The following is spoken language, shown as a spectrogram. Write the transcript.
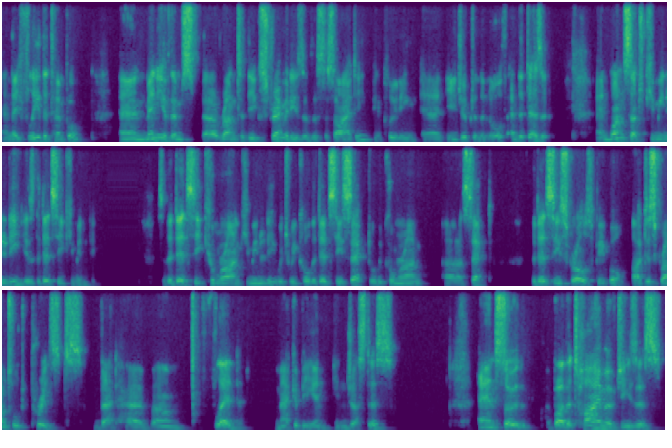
And they flee the temple and many of them uh, run to the extremities of the society, including uh, Egypt in the north and the desert. And one such community is the Dead Sea community. So the Dead Sea Qumran community, which we call the Dead Sea sect or the Qumran uh, sect, the Dead Sea Scrolls people are disgruntled priests that have um, fled Maccabean injustice. And so by the time of Jesus,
